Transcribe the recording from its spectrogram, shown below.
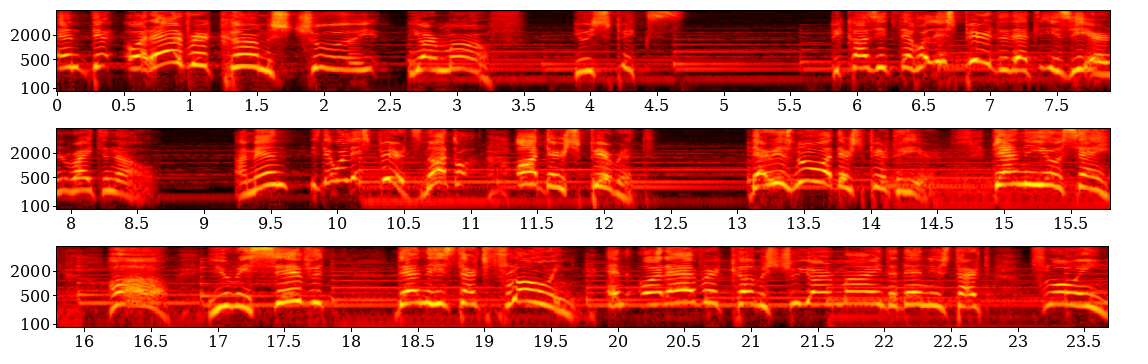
and the, whatever comes to your mouth, you speaks. Because it's the Holy Spirit that is here right now. Amen? It's the Holy Spirit, not other spirit. There is no other spirit here. Then you say, Oh, you receive it then he starts flowing and whatever comes to your mind then you start flowing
